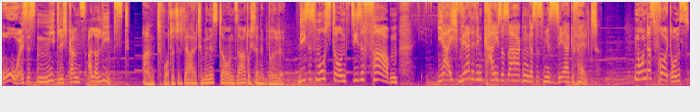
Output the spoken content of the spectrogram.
Oh, es ist niedlich, ganz allerliebst, antwortete der alte Minister und sah durch seine Brille. Dieses Muster und diese Farben. Ja, ich werde dem Kaiser sagen, dass es mir sehr gefällt. Nun, das freut uns,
